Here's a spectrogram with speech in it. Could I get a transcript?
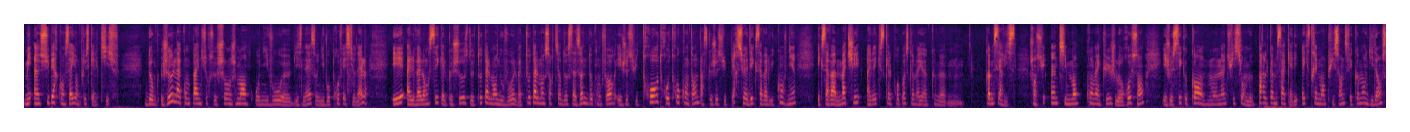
Mais un super conseil en plus qu'elle kiffe. Donc je l'accompagne sur ce changement au niveau euh, business, au niveau professionnel, et elle va lancer quelque chose de totalement nouveau, elle va totalement sortir de sa zone de confort, et je suis trop, trop, trop contente parce que je suis persuadée que ça va lui convenir et que ça va matcher avec ce qu'elle propose comme, euh, comme, euh, comme service. J'en suis intimement convaincue, je le ressens et je sais que quand mon intuition me parle comme ça, qu'elle est extrêmement puissante, fait comme en guidance,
